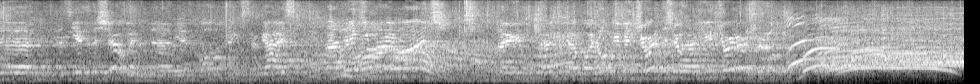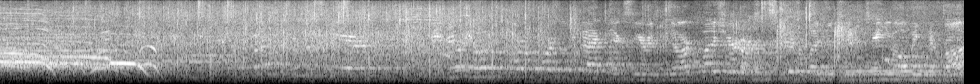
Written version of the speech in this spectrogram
Uh, that's the end of the show and uh, the end of all the things. So, guys, uh, thank you very much. I, I, I hope you've enjoyed the show. Have you enjoyed our show? We really hope more of course will be back next year. It's been our pleasure, our sincere pleasure to entertain you all weekend long.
